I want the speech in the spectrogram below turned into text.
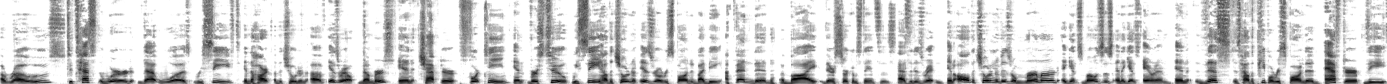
arose to test the word that was received in the heart of the children of Israel. Numbers in chapter 14 and verse 2, we see how the children of Israel responded by being offended by their circumstances, as it is written. And all the children of Israel murmured against Moses and against Aaron. And this is how the people responded after the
